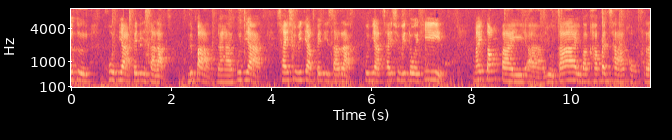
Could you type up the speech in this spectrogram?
ก็คือ คุณอยากเป็นอิสระหรือเปล่านะคะ คุณอยาก ช้ชีวิตอย่างเป็นอิสระ คุณอยากใช้ชีวิตโดยที่ไม่ต้องไปออยู่ใต้บังคับบัญชาของใคร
